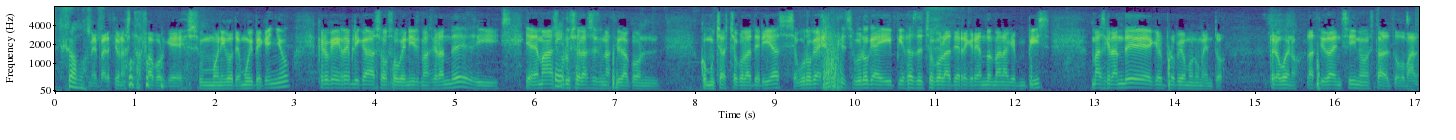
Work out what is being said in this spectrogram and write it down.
digamos. Me parece una estafa porque es un monigote muy pequeño. Creo que hay réplicas o souvenirs más grandes y, y además Sí. Bruselas es una ciudad con, con muchas chocolaterías. Seguro que, seguro que hay piezas de chocolate recreando el Mannequin Peace más grande que el propio monumento. Pero bueno, la ciudad en sí no está del todo mal.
